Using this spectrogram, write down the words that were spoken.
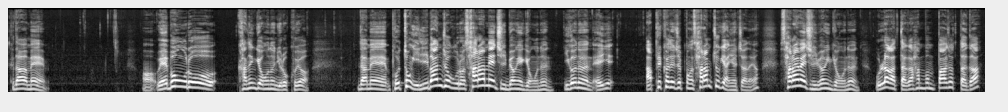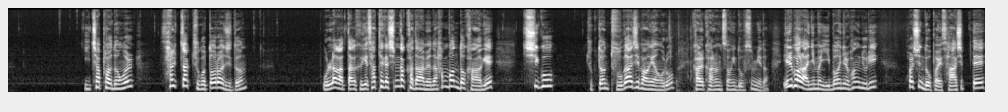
그 다음에 어, 외봉으로 가는 경우는 이렇고요. 그 다음에 보통 일반적으로 사람의 질병의 경우는 이거는 A, 아프리카 대제병은 사람 쪽이 아니었잖아요. 사람의 질병인 경우는 올라갔다가 한 번 빠졌다가 2차 파동을 살짝 주고 떨어지던 올라갔다가 그게 사태가 심각하다 하면 한 번 더 강하게 치고 죽던 두 가지 방향으로 갈 가능성이 높습니다. 1번 아니면 2번일 확률이 훨씬 높아요. 40대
